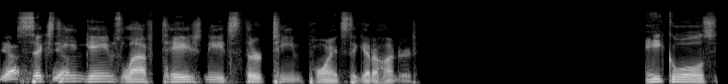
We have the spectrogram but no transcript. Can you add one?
Yeah. 16 games left. Tage needs 13 points to get 100. Eight goals,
